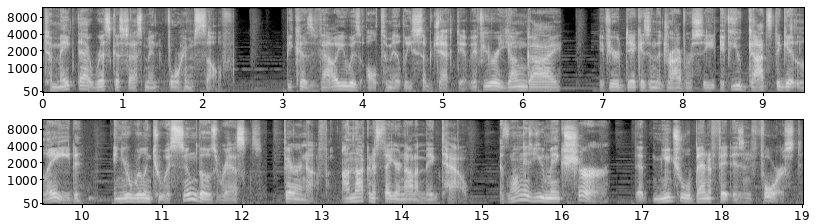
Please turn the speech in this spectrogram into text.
to make that risk assessment for himself. Because value is ultimately subjective. If you're a young guy, if your dick is in the driver's seat, if you gots to get laid, and you're willing to assume those risks, fair enough. I'm not going to say you're not a MGTOW. As long as you make sure that mutual benefit is enforced,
